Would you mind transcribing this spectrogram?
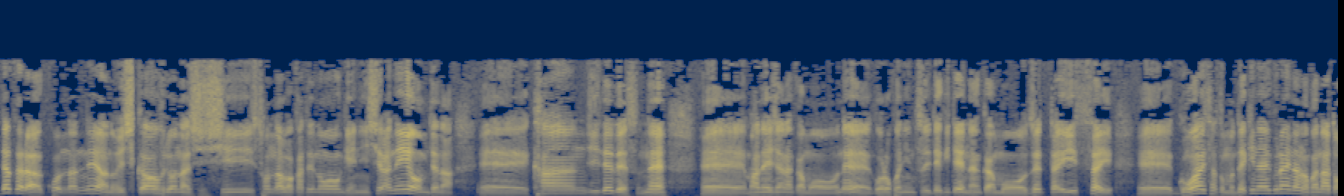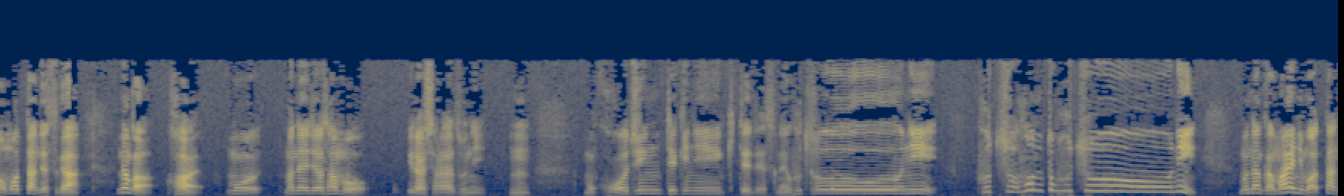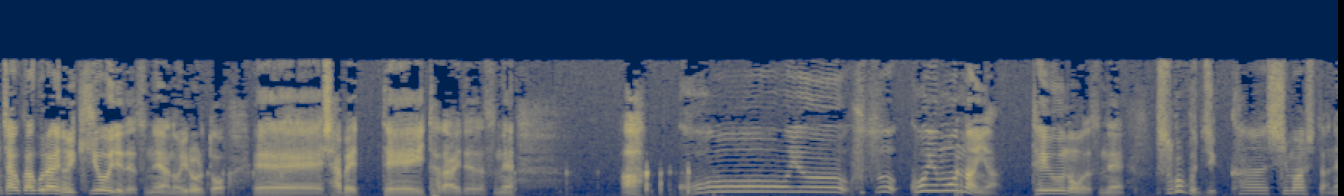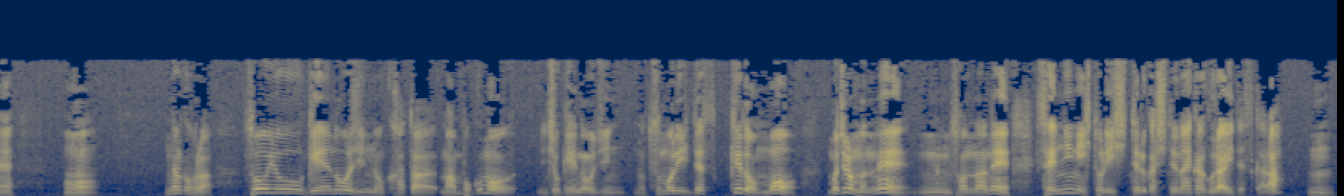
だから、こんなね、あの、石川不良なしし、そんな若手の芸人知らねえよ、みたいな、えー、感じでですね、えー、マネージャーなんかもね、5、6人ついてきて、なんかもう絶対一切、えー、ご挨拶もできないぐらいなのかなと思ったんですが、なんか、はい、もう、マネージャーさんもいらっしゃらずに、うん。もう個人的に来てですね、普通に、普通、ほんと普通に、もうなんか前にもあったんちゃうかぐらいの勢いでですね、あの、いろいろと、えー、喋っていただいてですね、あ、こういう、普通、こういうもんなんやっていうのをですね、すごく実感しましたね。うん。なんかほら、そういう芸能人の方、まあ僕も一応芸能人のつもりですけども、もちろんね、うん、そんなね、千人に一人知ってるか知ってないかぐらいですから、うん。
